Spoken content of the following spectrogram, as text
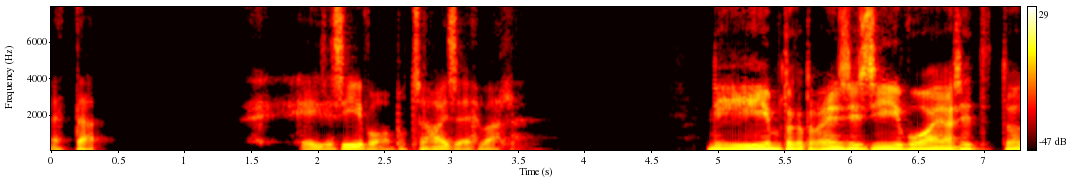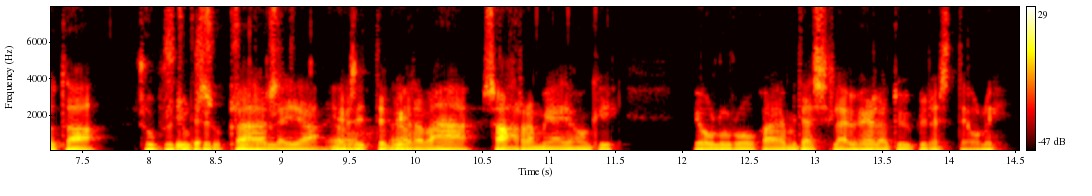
että ei se siivoa, mutta se haisee hyvälle. Niin, mutta kato ensin siivoa ja sitten tuota, substitukset päälle ja, joo, ja sitten joo. vielä vähän sahramia johonkin jouluruokaan ja mitä sillä yhdellä tyypillä sitten oli.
